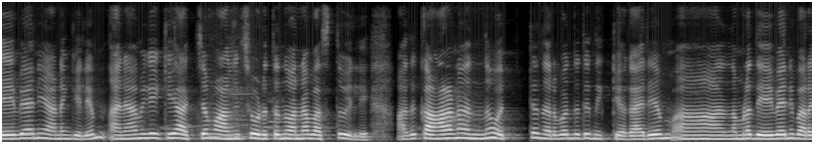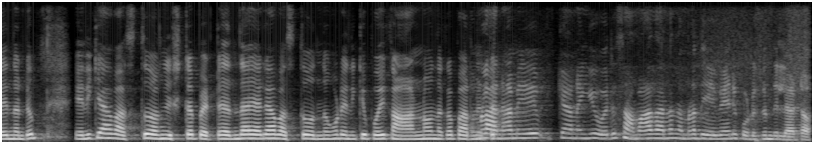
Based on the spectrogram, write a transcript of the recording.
ദേവ്യാനിയാണെങ്കിലും അനാമികയ്ക്ക് അച്ഛൻ വാങ്ങിച്ചു കൊടുത്തെന്ന് പറഞ്ഞ വസ്തുവില്ലേ അത് കാണണമെന്ന് ഒറ്റ നിർബന്ധത്തിൽ നിൽക്കുക. കാര്യം നമ്മളെ ദേവ്യാനി പറയുന്നുണ്ട് എനിക്ക് ആ വസ്തു അങ്ങ് ഇഷ്ടപ്പെട്ട് എന്തായാലും ആ വസ്തു ഒന്നും കൂടെ എനിക്ക് പോയി കാണണമെന്നൊക്കെ പറഞ്ഞു അനാമികയ്ക്കാണെങ്കിൽ ഒരു സമാധാനം നമ്മളെ ദേവ്യാനി കൊടുക്കുന്നില്ല കേട്ടോ.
